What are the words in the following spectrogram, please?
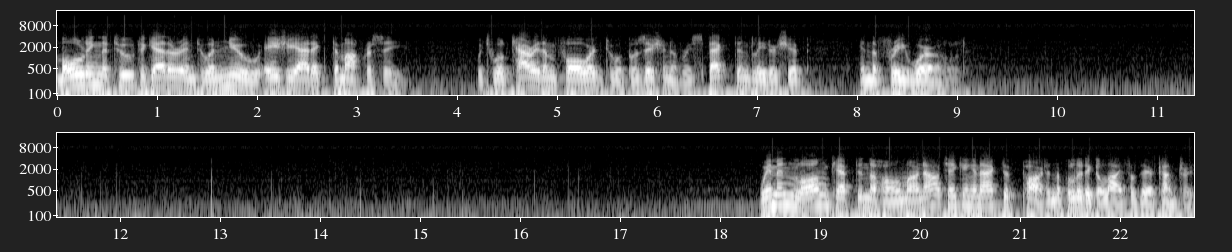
molding the two together into a new Asiatic democracy, which will carry them forward to a position of respect and leadership in the free world. Women long kept in the home are now taking an active part in the political life of their country.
